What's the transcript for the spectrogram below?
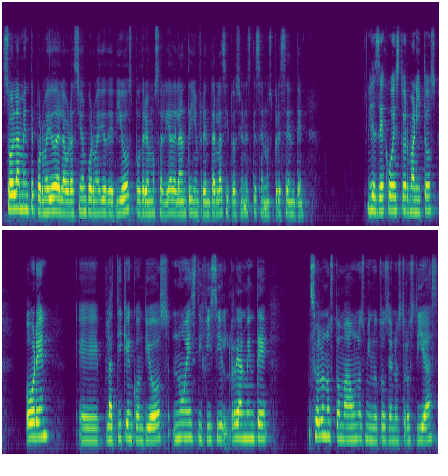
solamente por medio de la oración, por medio de Dios, podremos salir adelante y enfrentar las situaciones que se nos presenten. Les dejo esto, hermanitos, oren, eh, platiquen con Dios, no es difícil, realmente solo nos toma unos minutos de nuestros días,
